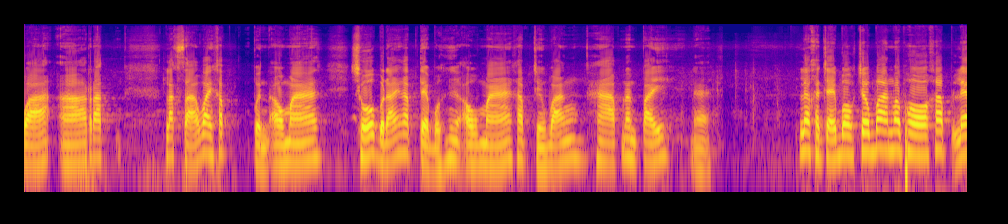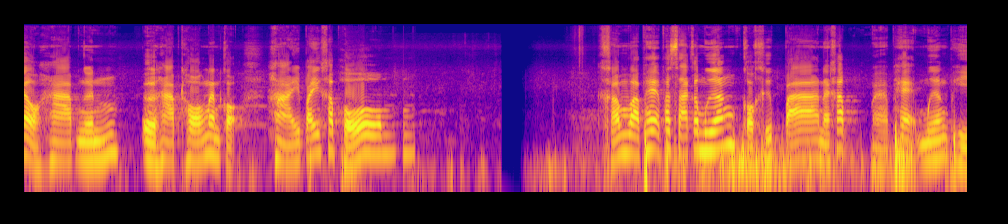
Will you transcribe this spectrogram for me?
วาอารักษ์รักษาไว้ครับ เปิ่นเอามาโชว์บ่ได้ครับ แต่บ่ฮือเอามาครับจึงวางหาบนั่นไปนะแล้วข้าใจบอกเจ้าบ้านมาพอครับ แล้วหาบเงิน เออหาบท้องนั่นก็หายไปครับผมคำว่าแพะภาษากะเมืองก็คือปลานะครับแพะเมืองผี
